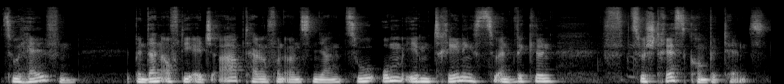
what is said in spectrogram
zu helfen. Bin dann auf die HR-Abteilung von Ernst Young zu, um eben Trainings zu entwickeln zur Stresskompetenz.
